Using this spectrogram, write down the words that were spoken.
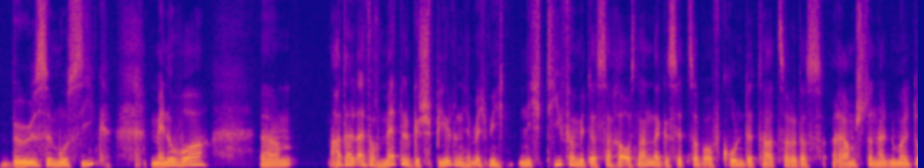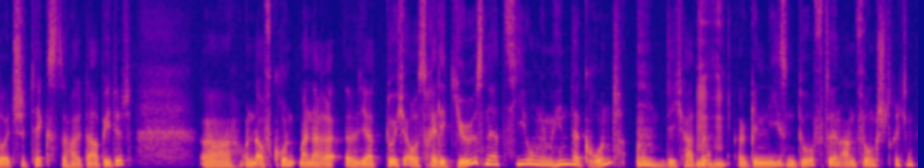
böse Musik. Manowar ähm, hat halt einfach Metal gespielt und ich habe mich nicht tiefer mit der Sache auseinandergesetzt, aber aufgrund der Tatsache, dass Rammstein halt nun mal deutsche Texte halt darbietet, und aufgrund meiner äh, ja durchaus religiösen Erziehung im Hintergrund, die ich hatte, Mhm. äh, genießen durfte, in Anführungsstrichen,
